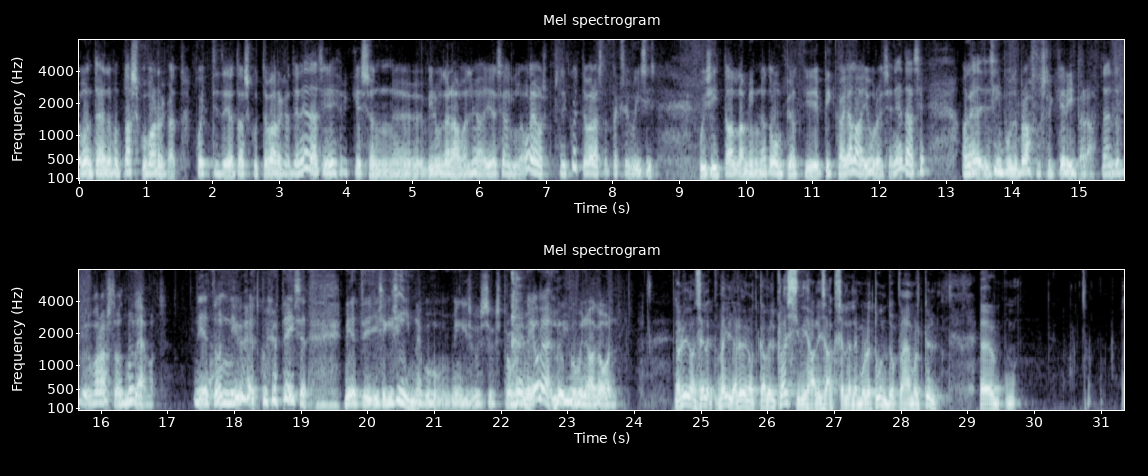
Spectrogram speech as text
on, tähendab, on taskuvargad, kottide ja taskute vargad ja nii edasi, kes on äh, Viru tänaval ja, ja seal olemas, kus neid kotte varastatakse või siis kui siit alla minna Toompealtki pika jala juures ja nii edasi aga siin puudub rahvuslik eripära, tähendab, varastavad mõlemad. nii et on nii ühed kui ka teised. nii et isegi siin nagu mingisugust sihukest probleemi ei ole, lõimumine aga on. no nüüd on selle välja löönud ka veel klassiviha lisaks sellele, mulle tundub vähemalt küll.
